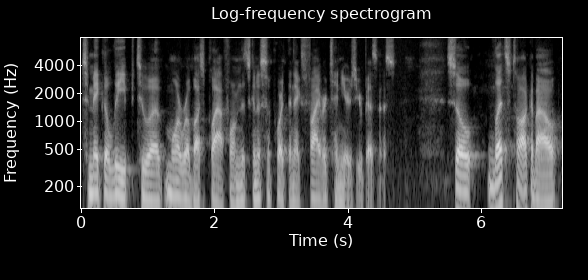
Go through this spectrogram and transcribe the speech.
to make the leap to a more robust platform that's going to support the next five or ten years of your business. So let's talk about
